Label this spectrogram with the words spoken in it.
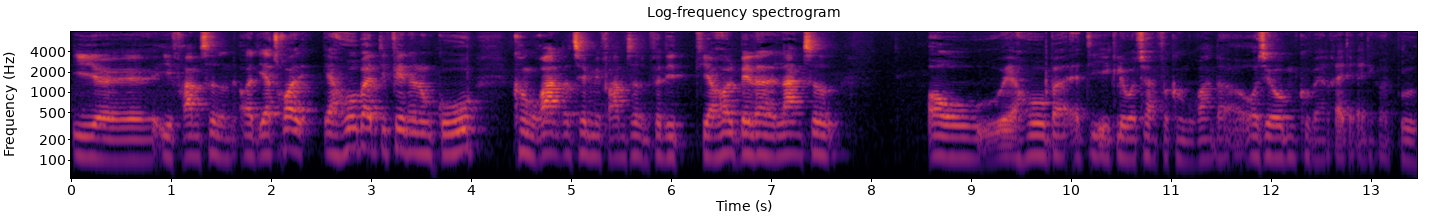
i, øh, i fremtiden. Og jeg tror, jeg håber, at de finder nogle gode konkurrenter til dem i fremtiden, fordi de har holdt billederne lang tid. Og jeg håber, at de ikke løber tør for konkurrenter, og også i Open kunne være et rigtig, rigtig godt bud.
